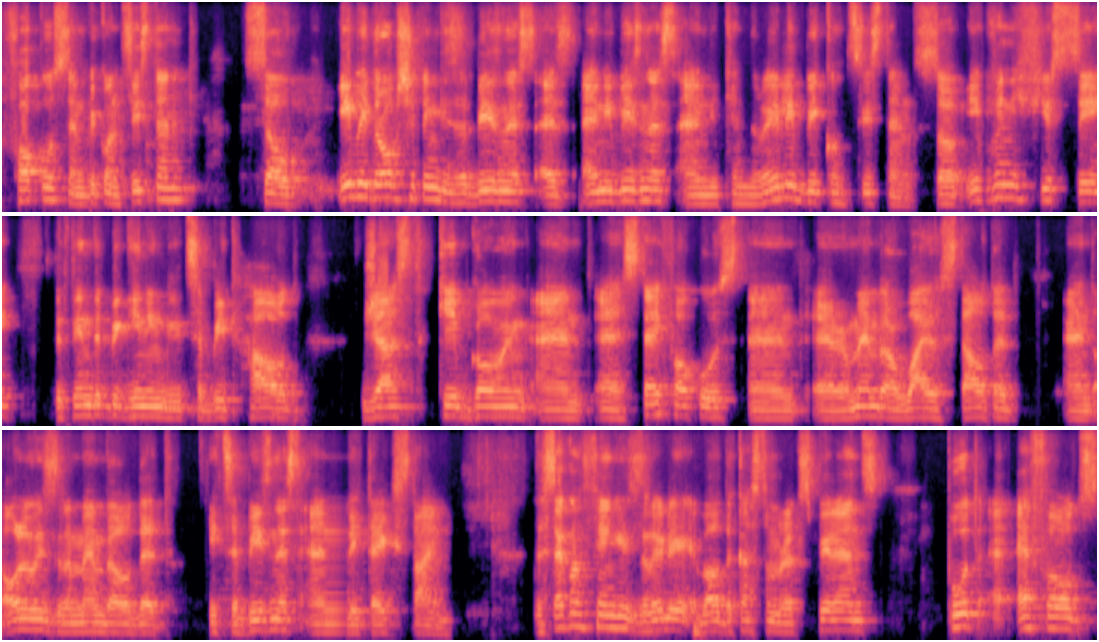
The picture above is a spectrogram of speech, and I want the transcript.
focus and be consistent. So eBay dropshipping is a business as any business and you can really be consistent. So even if you see that in the beginning it's a bit hard, just keep going and uh, stay focused and uh, remember why you started and always remember that it's a business and it takes time. The second thing is really about the customer experience. Put efforts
